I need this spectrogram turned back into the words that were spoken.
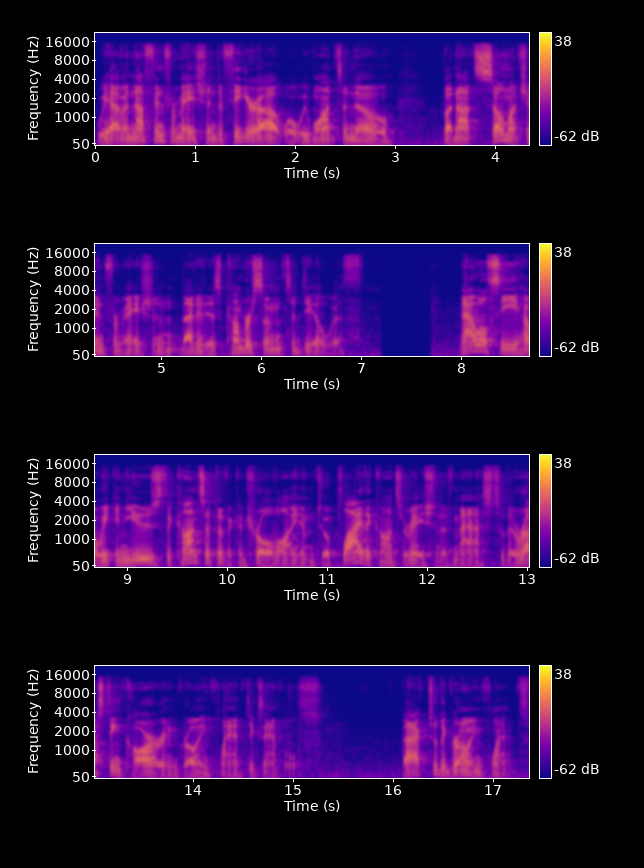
We have enough information to figure out what we want to know but not so much information that it is cumbersome to deal with. Now we'll see how we can use the concept of a control volume to apply the conservation of mass to the rusting car and growing plant examples. Back to the growing plant.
